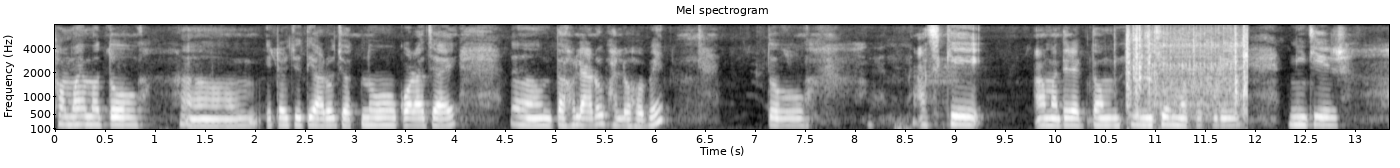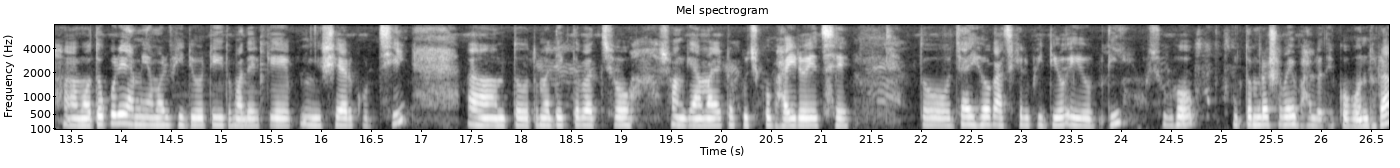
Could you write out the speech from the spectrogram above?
সময় মতো এটার যদি আরও যত্ন করা যায় তাহলে আরও ভালো হবে। তো আজকে আমাদের একদম নিজের মতো করে, নিজের মতো করে আমি আমার ভিডিওটি তোমাদেরকে শেয়ার করছি। তো তোমরা দেখতে পাচ্ছ সঙ্গে আমার একটা কুচকো ভাই রয়েছে। তো যাই হোক, আজকের ভিডিও এই অবধি। শুভ, তোমরা সবাই ভালো থেকো বন্ধুরা।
